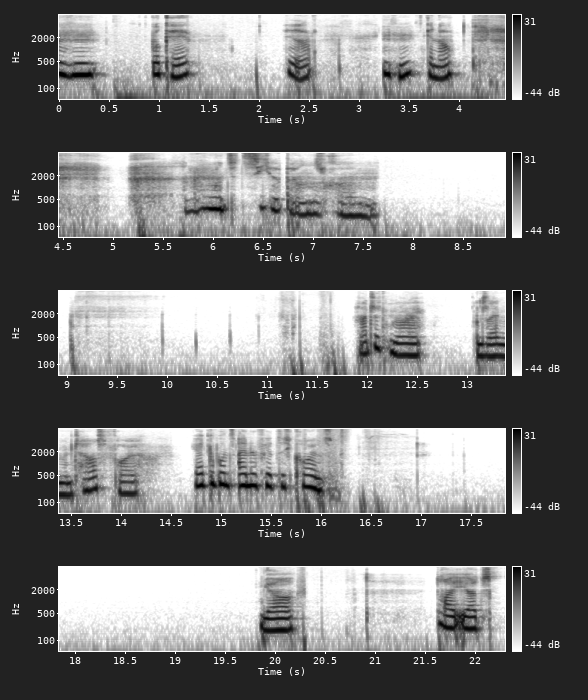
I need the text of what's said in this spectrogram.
Mhm. Okay. Ja. Mhm, genau. Dann haben wir uns jetzt hier bei unserem. Wartet mal. Unser Inventar ist voll. Ja, gib uns 41 Coins. Ja. Drei Erz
